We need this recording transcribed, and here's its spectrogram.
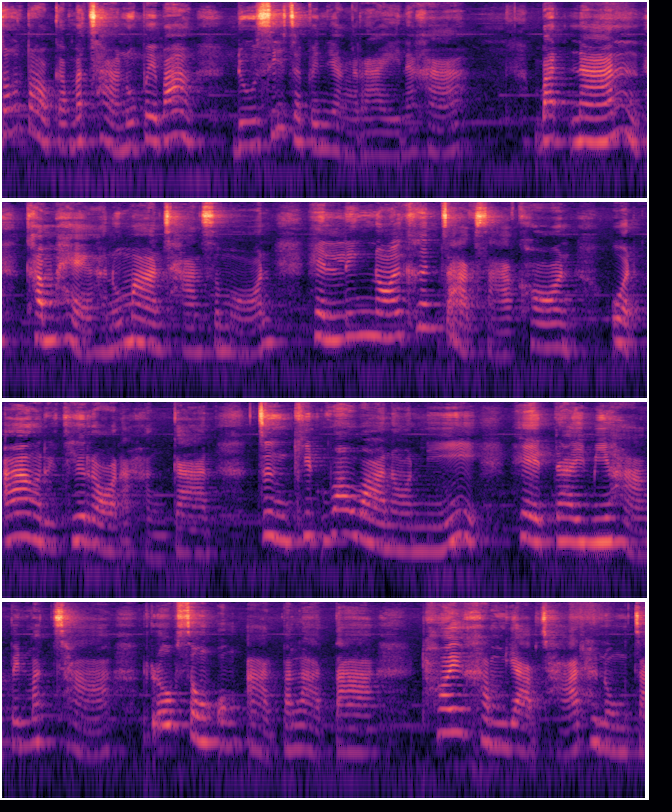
ต้องตอบกับมัจฉานุไปบ้าง ดูซิจะเป็นอย่างไรนะคะ บัดนั้นคำแห่งหนุมานชาญสมรเห็นลิงน้อยขึ้นจากสาคร อวดอ้างฤทธิรอนอหังการ จึงคิดว่าวานอนนี้ เหตุใดมีหางเป็นมัจฉา รูปทรงองค์อาจประหลาดตา ถ้อยคำหยาบช้าทะนงใจ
